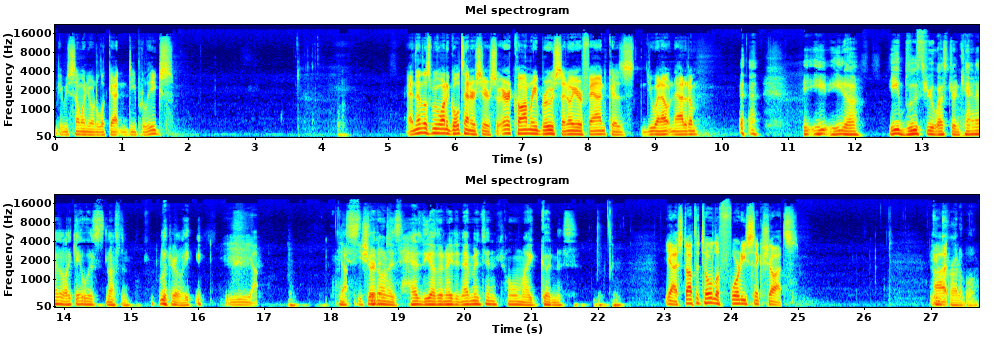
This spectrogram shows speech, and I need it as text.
maybe someone you want to look at in deeper leagues. And then let's move on to goaltenders here. So Eric Comrie, Bruce, I know you're a fan because you went out and added him. He he he, uh, he blew through Western Canada like it was nothing. Literally. Yeah, He Yeah, stood he sure on his head the other night in Edmonton. Oh my goodness. yeah. I stopped a total of 46 shots. Uh, Incredible.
